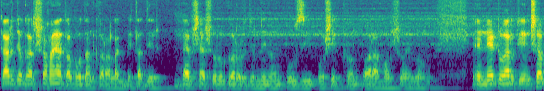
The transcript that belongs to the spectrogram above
কার্যকর সহায়তা প্রদান করা লাগবে তাদের। ব্যবসা শুরু করার জন্য এবং পুঁজি, প্রশিক্ষণ, পরামর্শ এবং নেটওয়ার্কিং সব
